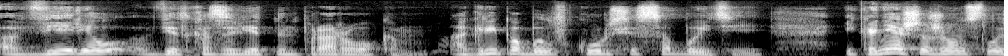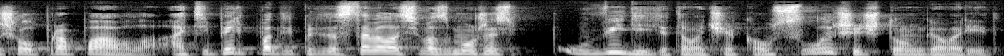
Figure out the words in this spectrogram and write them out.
верил ветхозаветным пророкам. Агриппа был в курсе событий. И, конечно же, он слышал про Павла. А теперь предоставилась возможность увидеть этого человека, услышать, что он говорит,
